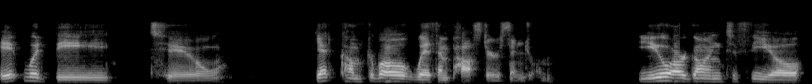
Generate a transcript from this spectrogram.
It would be to get comfortable with imposter syndrome. You are going to feel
